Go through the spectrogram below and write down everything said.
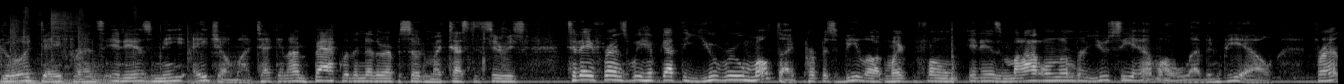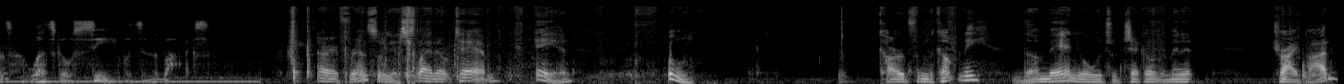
Good day, friends. It is me, HL Mod Tech, and I'm back with another episode of my tested series. Today, friends, we have got the UHURU multi-purpose Vlog microphone. It is model number UCM 11PL. Friends, let's go see what's in the box. All right, friends, so we got a slide out tab and boom, card from the company, the manual, which we'll check out in a minute, tripod,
